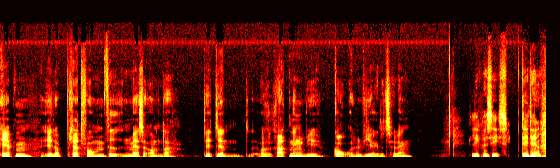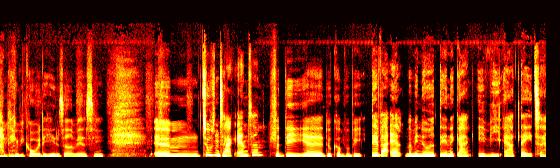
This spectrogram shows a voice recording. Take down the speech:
appen eller platformen ved en masse om dig. Det er den retning, vi går, eller virker det til, ikke? Lige præcis. Det er den retning, vi går i det hele taget, vil jeg sige. Øhm, tusind tak, Anton, fordi øh, du kom forbi. Det var alt, hvad vi nåede denne gang i Vi er Data.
